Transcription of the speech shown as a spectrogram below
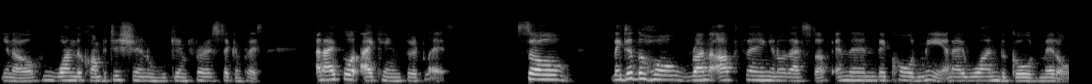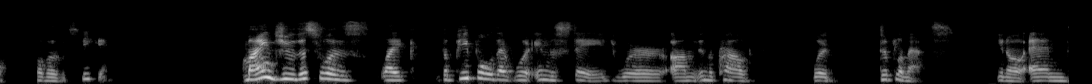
you know, who won the competition, who came first, second place. And I thought I came third place. So they did the whole run up thing and all that stuff. And then they called me and I won the gold medal for public speaking. Mind you, this was like the people that were in the stage were um, in the crowd were diplomats, you know, and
